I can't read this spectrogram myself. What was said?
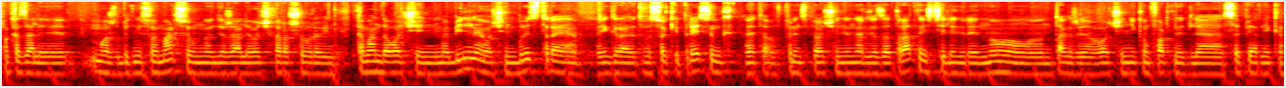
пока показали, может быть, не свой максимум, но держали очень хороший уровень. Команда очень мобильная, очень быстрая, играют высокий прессинг. Это, в принципе, очень энергозатратный стиль игры, но он также очень некомфортный для соперника.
